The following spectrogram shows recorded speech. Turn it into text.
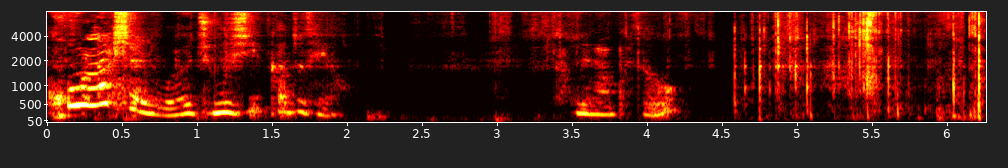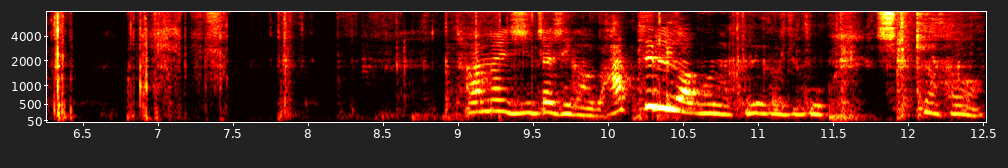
콜렉션이고요. 주무시 까주세요. 카메라 앞에서 다음에 진짜 제가 마트를 가거나 그래가지고 시켜서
